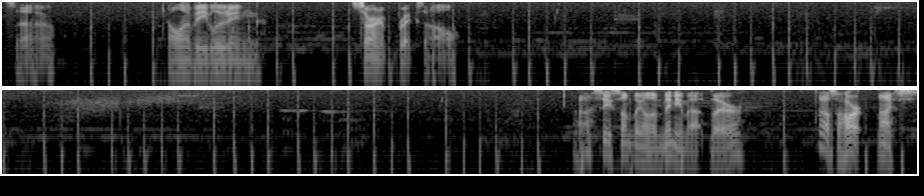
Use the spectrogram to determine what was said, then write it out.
So, I'll only be looting certain bricks and all. I see something on the mini-map there. Oh, it's a heart. Nice.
